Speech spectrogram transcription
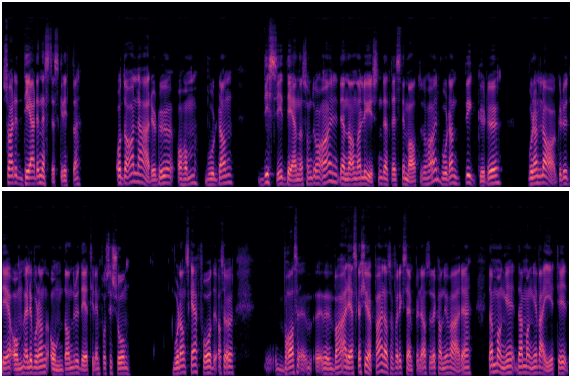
så er det, det er det neste skrittet. Og da lærer du om hvordan disse ideene som du har, denne analysen, dette estimatet du har, hvordan bygger du Hvordan lager du det om, eller hvordan omdanner du det til en posisjon? Hvordan skal jeg få det altså, hva, hva, er det jeg skal kjøpe her? Altså for eksempel, altså det kan jo være Det er mange, det er mange veier til,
